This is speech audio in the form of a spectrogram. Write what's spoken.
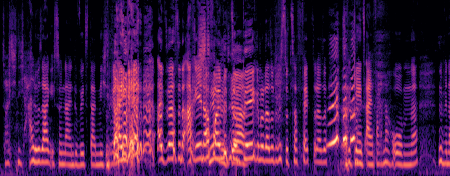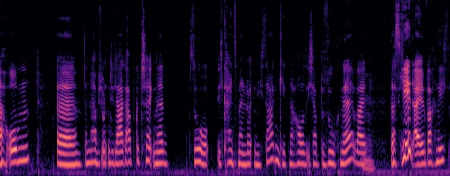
Sollte ich nicht Hallo sagen? Ich so, nein, du willst da nicht reingehen. Als wäre es so eine Arena Stimmt, voll mit ja. so Bären oder so. Du bist so zerfetzt oder so. Wir gehen jetzt einfach nach oben, ne? Sind wir nach oben. Äh, dann habe ich unten die Lage abgecheckt, ne? So, ich kann jetzt meinen Leuten nicht sagen, geht nach Hause, ich habe Besuch, ne? Weil Mhm. das geht einfach nicht,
